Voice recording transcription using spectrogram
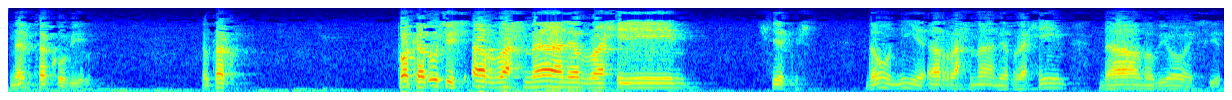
ne bi tako bilo. Je tako? Pa kad učiš Ar-Rahman Ar-Rahim, sjetiš da on nije Ar-Rahman Ar-Rahim, davno bi ovaj svijet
